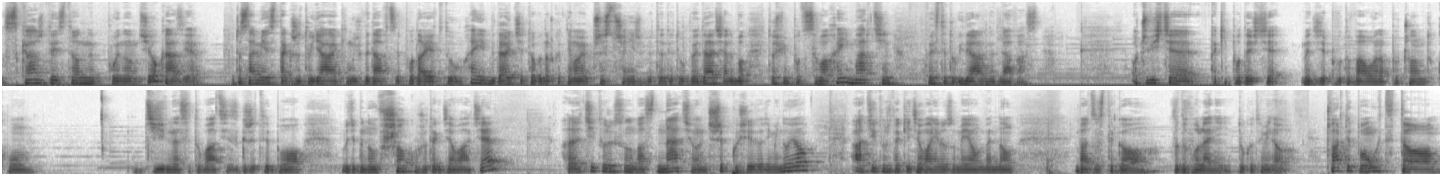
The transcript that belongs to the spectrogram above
z każdej strony płyną Ci okazje. Czasami jest tak, że to ja jakiemuś wydawcy podaję tytuł, hej, wydajcie to, bo na przykład nie mamy przestrzeni, żeby ten tytuł wydać, albo ktoś mi podsyła, hej Marcin, to jest tytuł idealny dla Was. Oczywiście takie podejście będzie powodowało na początku dziwne sytuacje, zgrzyty, bo ludzie będą w szoku, że tak działacie, ale ci, którzy chcą Was naciąć, szybko się wyeliminują, a ci, którzy takie działanie rozumieją, będą bardzo z tego zadowoleni długoterminowo. Czwarty punkt to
